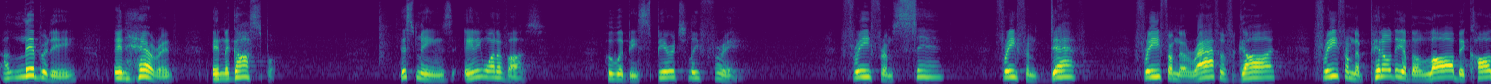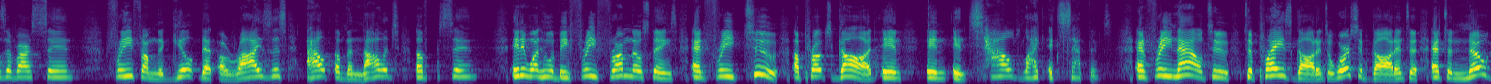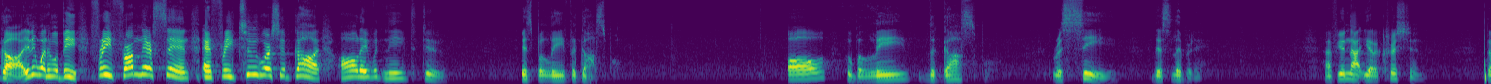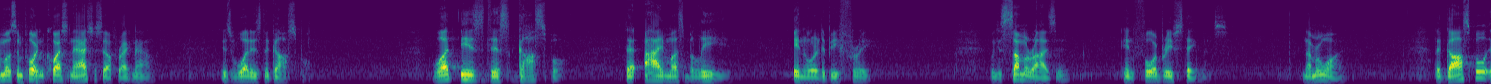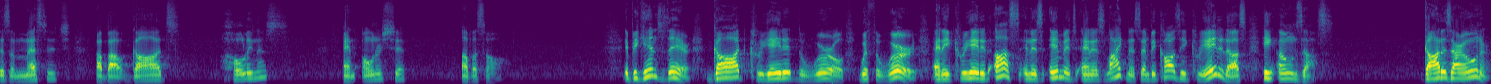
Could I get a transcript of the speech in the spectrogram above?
a liberty inherent in the gospel. This means any one of us who would be spiritually free, free from sin, free from death, free from the wrath of God, free from the penalty of the law because of our sin, free from the guilt that arises out of the knowledge of our sin. Anyone who would be free from those things and free to approach God in, in, in childlike acceptance and free now to, to praise God and to worship God and to, and to know God. Anyone who would be free from their sin and free to worship God, all they would need to do is believe the gospel. All who believe the gospel receive this liberty. Now, if you're not yet a Christian, the most important question to ask yourself right now is what is the gospel? What is this gospel that I must believe in order to be free? We can summarize it in four brief statements. Number one, the gospel is a message about God's holiness and ownership of us all. It begins there. God created the world with the Word, and He created us in His image and His likeness. And because He created us, He owns us. God is our owner.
